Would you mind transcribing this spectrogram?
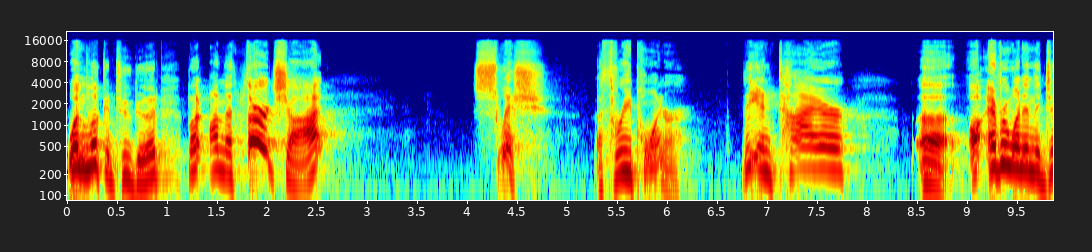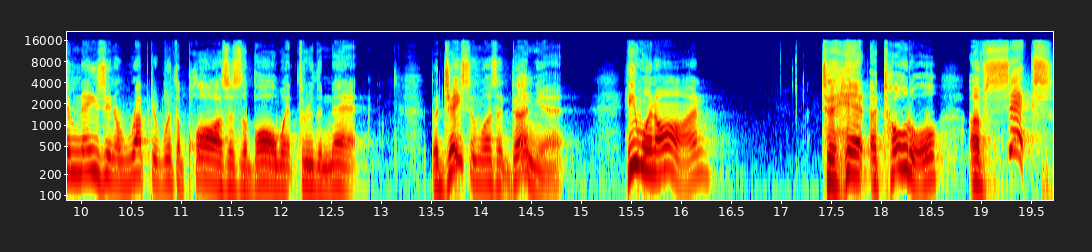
Wasn't looking too good. But on the third shot, swish, a three pointer. The entire, uh, everyone in the gymnasium erupted with applause as the ball went through the net. But Jason wasn't done yet. He went on to hit a total of six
